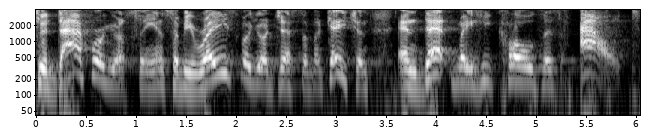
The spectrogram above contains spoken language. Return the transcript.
to die for your sins, to be raised for your justification, and that way he closes out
